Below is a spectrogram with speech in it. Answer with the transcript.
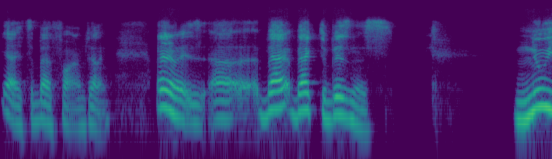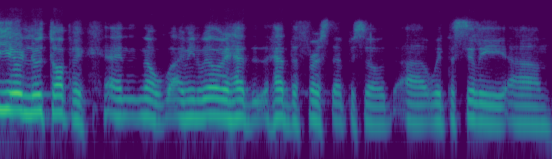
Yeah, it's a bad phone. I'm telling. Anyways, uh, back back to business. New year, new topic, and no, I mean we already had had the first episode uh, with the silly um,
